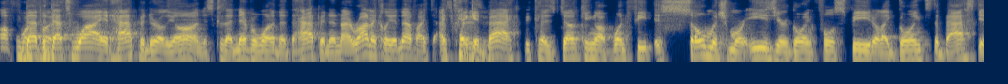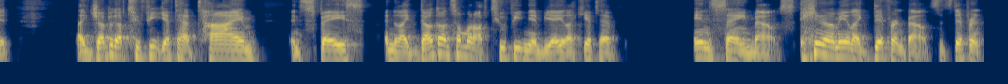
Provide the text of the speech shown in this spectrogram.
off one that, foot. But that's why it happened early on. Is because I never wanted that to happen. And ironically enough, I, I take crazy. it back because dunking off one feet is so much more easier going full speed or like going to the basket. Like jumping off two feet, you have to have time and space. And like dunk on someone off two feet in the NBA, like you have to have insane bounce. You know what I mean? Like different bounce. It's different.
